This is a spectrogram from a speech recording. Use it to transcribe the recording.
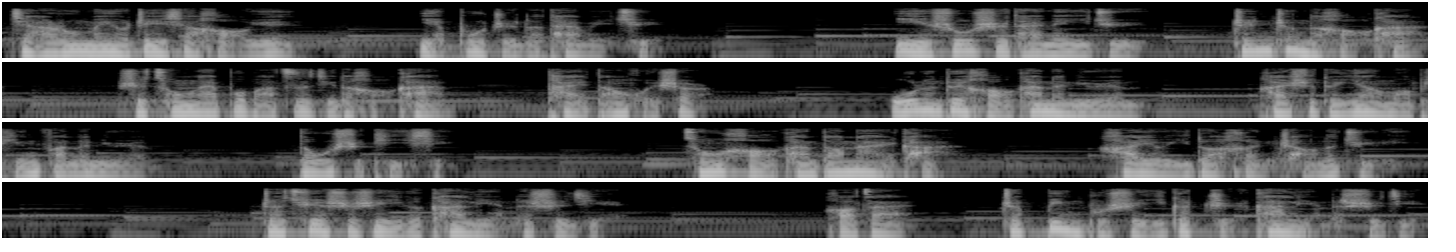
假如没有这项好运，也不值得太委屈。一书师太那一句：“真正的好看，是从来不把自己的好看太当回事儿。”无论对好看的女人，还是对样貌平凡的女人，都是提醒。从好看到耐看。还有一段很长的距离。这确实是一个看脸的世界，好在，这并不是一个只看脸的世界。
